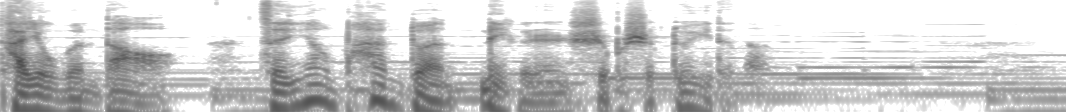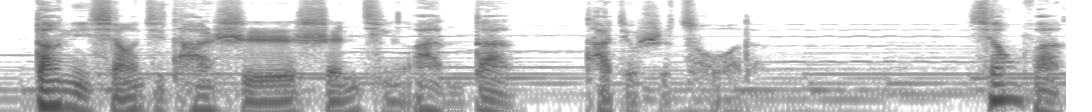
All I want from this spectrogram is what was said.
他又问道：“怎样判断那个人是不是对的呢？”当你想起他时神情黯淡，他就是错的；相反，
